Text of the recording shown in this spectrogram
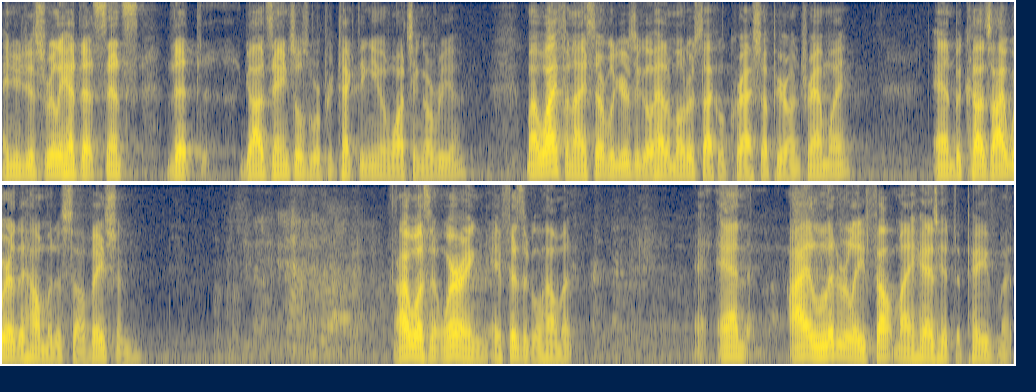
and you just really had that sense that God's angels were protecting you and watching over you? My wife and I, several years ago, had a motorcycle crash up here on Tramway. And because I wear the helmet of salvation, I wasn't wearing a physical helmet. And I literally felt my head hit the pavement.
